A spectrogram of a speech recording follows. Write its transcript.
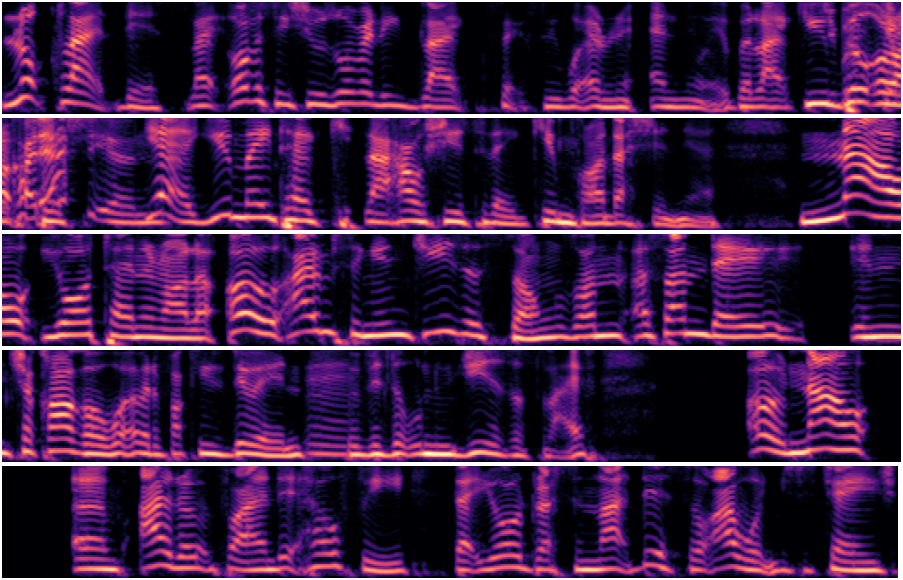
look like this. Like obviously she was already like sexy, whatever anyway. But like you She built her Kim up to yeah, you made her like how she is today, Kim Kardashian. Yeah. Now you're turning around like, oh, I'm singing Jesus songs on a Sunday in Chicago, whatever the fuck he's doing Mm. with his little new Jesus life. Oh, now um, I don't find it healthy that you're dressing like this. So I want you to change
